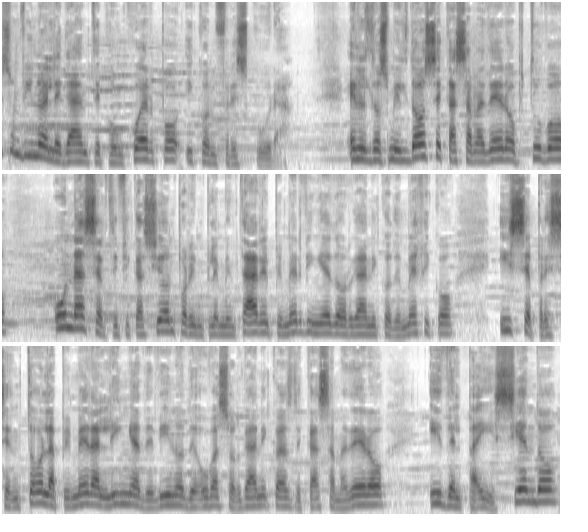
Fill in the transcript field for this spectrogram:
Es un vino elegante con cuerpo y con frescura. En el 2012, Casamadero obtuvo una certificación por implementar el primer viñedo orgánico de México y se presentó la primera línea de vino de uvas orgánicas de Casa Madero y del país, siendo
